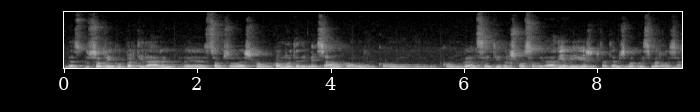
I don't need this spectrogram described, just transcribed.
da, do seu vínculo partidário, uh, são pessoas com, com muita dimensão, com, com, com um grande sentido de responsabilidade e amigas, e portanto temos uma belíssima relação.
